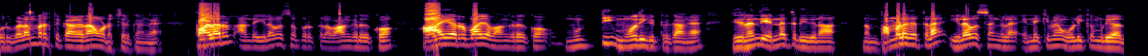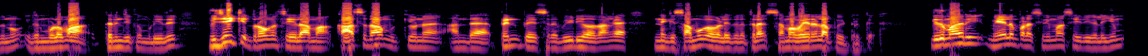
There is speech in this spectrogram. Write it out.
ஒரு விளம்பரத்துக்காக தான் உடைச்சிருக்காங்க. பலரும் அந்த இலவச பொருட்களை வாங்குறதுக்கும் ஆயிரம் ரூபாயை வாங்குறதுக்கும் முட்டி மோதிக்கிட்டு இருக்காங்க. இதுலேருந்து என்ன தெரியுதுன்னா நம் தமிழகத்தில் இலவசங்களை என்றைக்குமே ஒழிக்க முடியாதுன்னு இதன் மூலமாக தெரிஞ்சுக்க முடியுது. விஜய்க்கு துரோகம் செய்யலாமா? காசு தான் முக்கியம்னு அந்த பெண் பேசுகிற வீடியோ தாங்க இன்னைக்கு சமூக வலைதளத்தில் செம வைரலாக போயிட்டுருக்கு. இது மாதிரி மேலும் பல சினிமா செய்திகளையும்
